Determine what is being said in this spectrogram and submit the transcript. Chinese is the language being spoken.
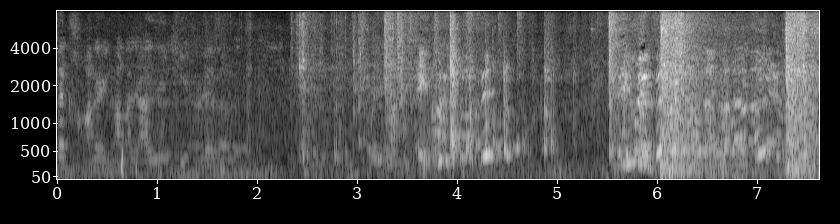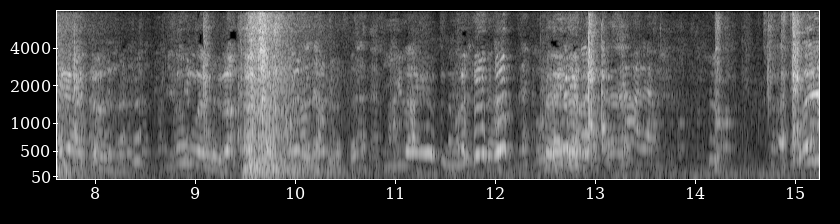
那卡那，你看那家伙都起来了，我的妈！哎呀，哎呦，我的！激动了，哥。第一。哎呀！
